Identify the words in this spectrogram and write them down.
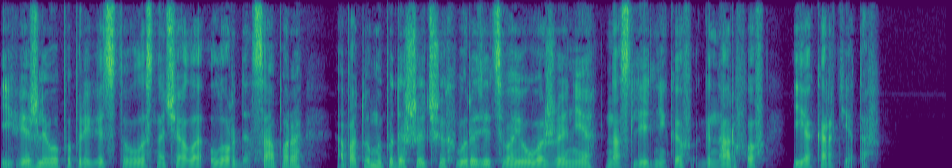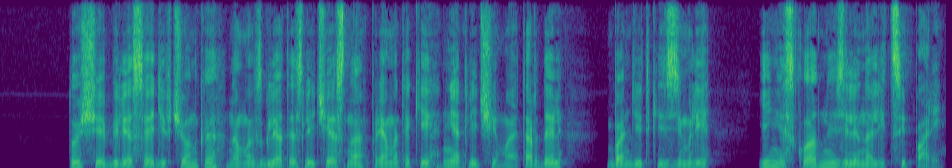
и вежливо поприветствовала сначала лорда Сапора, а потом и подошедших выразить свое уважение наследников гнарфов и акартетов. Тощая белесая девчонка, на мой взгляд, если честно, прямо-таки неотличимая Тардель, бандитки с земли, и нескладный зеленолицый парень.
